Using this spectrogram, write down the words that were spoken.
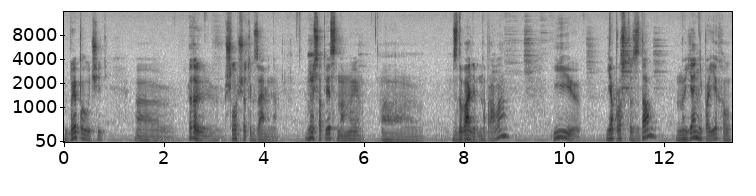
Б получить. Э, это шло в счет экзамена. Ну и, соответственно, мы сдавали на права, и я просто сдал, но я не поехал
